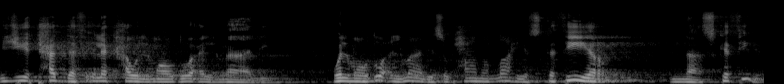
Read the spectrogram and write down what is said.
يجي يتحدث لك حول الموضوع المالي والموضوع المالي سبحان الله يستثير الناس كثير.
